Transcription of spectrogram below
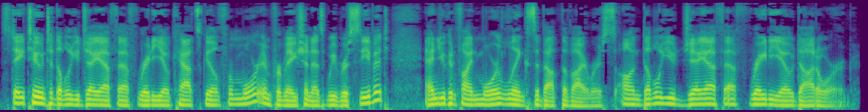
Stay tuned to WJFF Radio Catskill for more information as we receive it, and you can find more links about the virus on WJFFradio.org.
